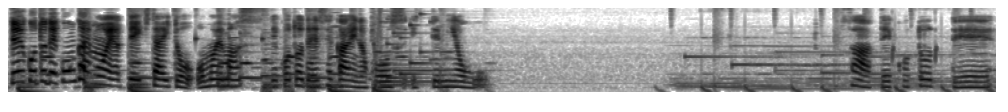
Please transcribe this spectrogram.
ということで今回もやっていきたいと思います。ってことで世界のコース行ってみよう。さあ、ってことで、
